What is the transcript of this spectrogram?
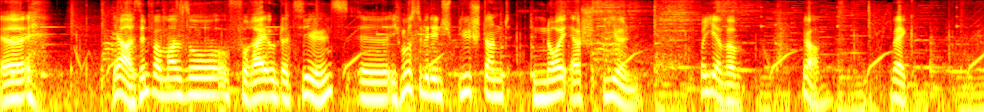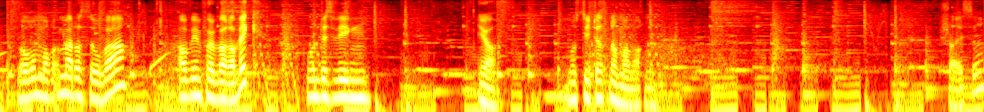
Äh, ja, sind wir mal so frei und erzählens. Äh, ich musste mir den Spielstand neu erspielen. Sprich einfach, ja, weg. Warum auch immer das so war. Auf jeden Fall war er weg. Und deswegen ja, musste ich das nochmal machen. Scheiße.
